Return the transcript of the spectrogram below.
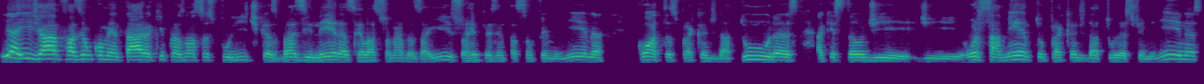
e aí já fazer um comentário aqui para as nossas políticas brasileiras relacionadas a isso, a representação feminina, cotas para candidaturas, a questão de, de orçamento para candidaturas femininas,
